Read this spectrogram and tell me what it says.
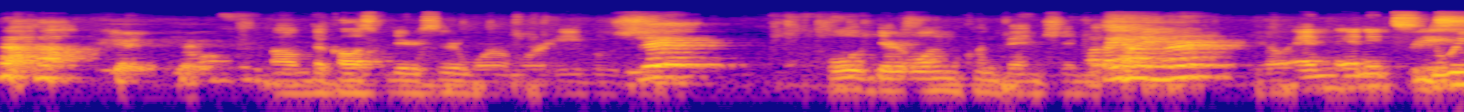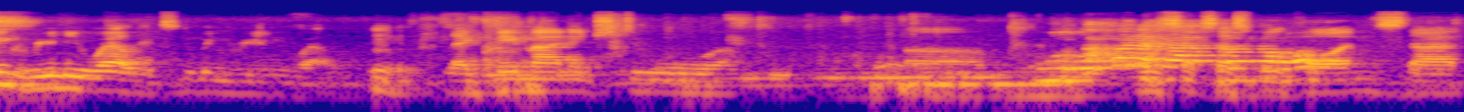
of the cosplayers there were, were able to hold their own convention. You know, and, and it's doing really well. It's doing really well. Mm. Like they managed to um, Puta ka na have successful cons that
